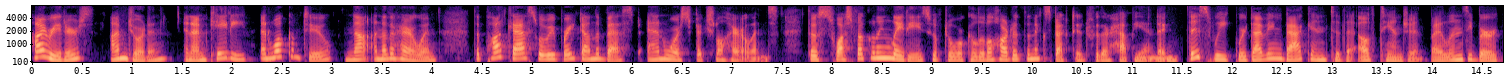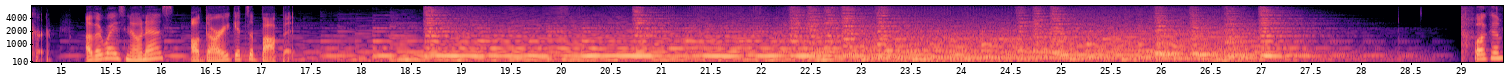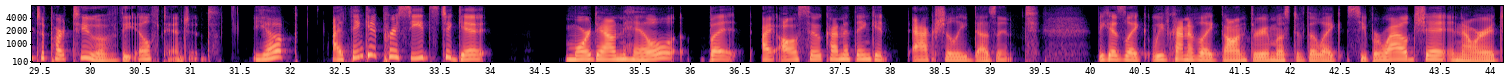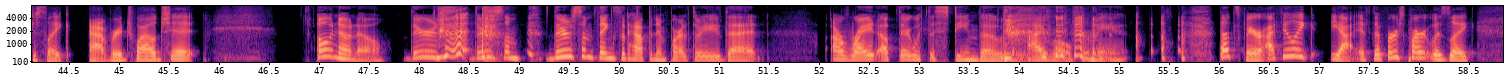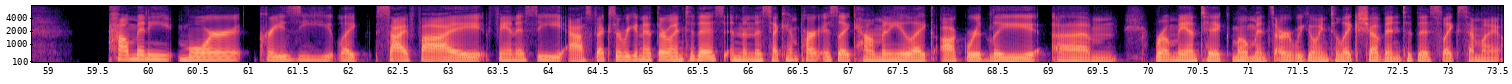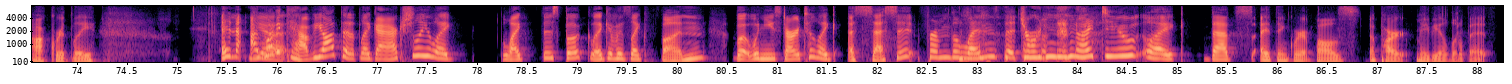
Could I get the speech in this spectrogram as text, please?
Hi, readers. I'm Jordan, And I'm Katie. and welcome to Not Another Heroine, the podcast where we break down the best and worst fictional heroines, those swashbuckling ladies who have to work a little harder than expected for their happy ending. This week, we're diving back into The Elf Tangent by Lindsay Buroker, otherwise known as Aldari Gets a Bop It. Welcome to part two of the Elf Tangent. Yep. I think it proceeds to get more downhill, but I also kind of think it actually doesn't. Because like we've kind of like gone through most of the like super wild shit and now we're at just like average wild shit. Oh no, no. There's there's some there's some things that happen in part three that are right up there with the steamboat eye roll for me. That's fair. I feel like, yeah, if the first part was like, how many more crazy, like sci fi fantasy aspects are we going to throw into this? And then the second part is like, how many like awkwardly um, romantic moments are we going to like shove into this like semi awkwardly? And I want Yeah. to caveat that like, I actually like, liked this book like it was like fun but when you start to like assess it from the lens that jordan and i do like that's i think where it falls apart maybe a little bit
